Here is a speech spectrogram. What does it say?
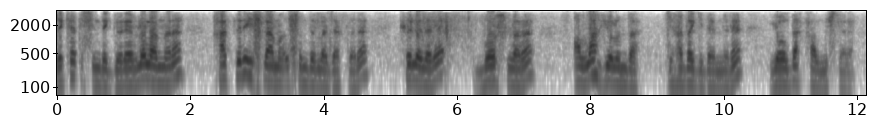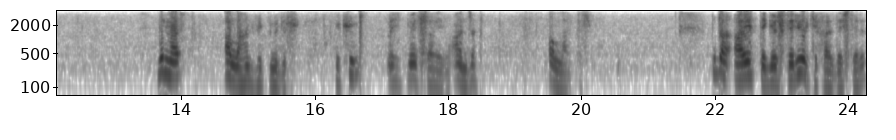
zekat içinde görevli olanlara, kalpleri İslam'a ısındırılacaklara, kölelere, borçlulara, Allah yolunda cihada gidenlere, yolda kalmışlara. Bunlar Allah'ın hükmüdür. Hüküm ve hikmet sahibi ancak Allah'tır. Bu da ayette gösteriyor ki kardeşlerim,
